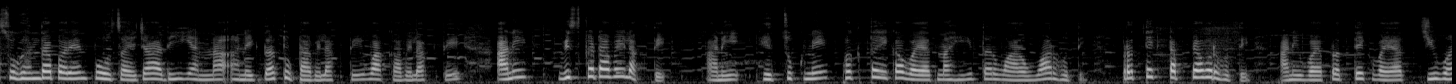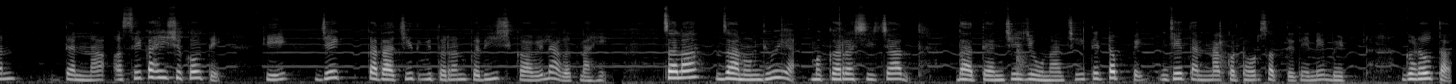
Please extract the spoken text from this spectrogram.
सुगंधापर्यंत पोहोचायच्या आधी यांना अनेकदा तुटावे लागते वाकावे लागते आणि विस्कटावे लागते. आणि हे चुकणे फक्त एका वयात नाही तर वारंवार होते. प्रत्येक टप्प्यावर होते आणि वय प्रत्येक वयात जीवन त्यांना असे काही शिकवते की जे कदाचित वितरण कधीही शिकावे लागत नाही. चला जाणून घेऊया मकर राशीच्या दात्यांचे जीवनाचे ते टप्पे जे त्यांना कठोर सत्यतेने भेट घडवतात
